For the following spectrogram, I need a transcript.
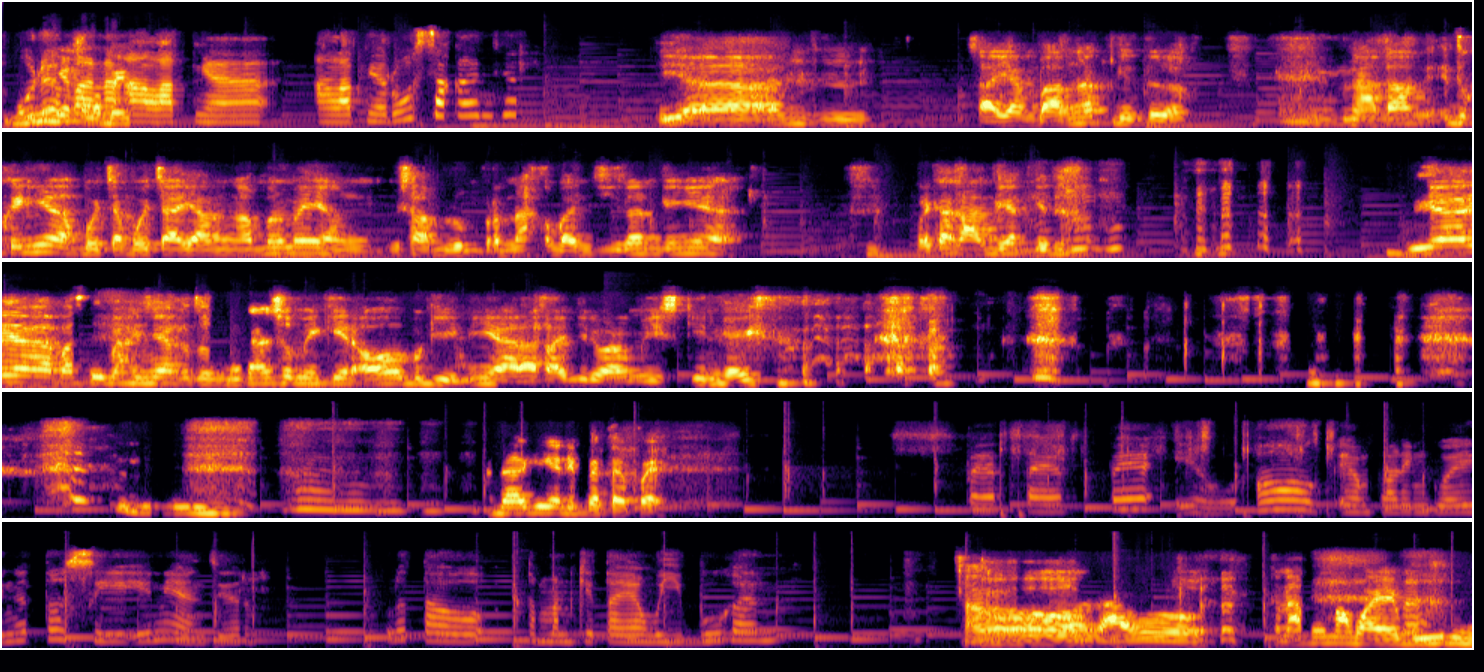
udah ya mana be- alatnya alatnya rusak anjir Iya Ya. kan. Sayang banget gitu loh. Nah, kak, itu kayaknya bocah-bocah yang apa namanya yang misal belum pernah kebanjiran kayaknya mereka kaget gitu. Iya ya pasti banyak tuh. Mereka langsung mikir, oh begini ya rasanya jadi orang miskin kayak gitu. Ada lagi nggak di PTP? PTP yo oh yang paling gue inget tuh si ini anjir lu tahu teman kita yang wibu kan Oh, tahu. Kenapa emang Waebu ini?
